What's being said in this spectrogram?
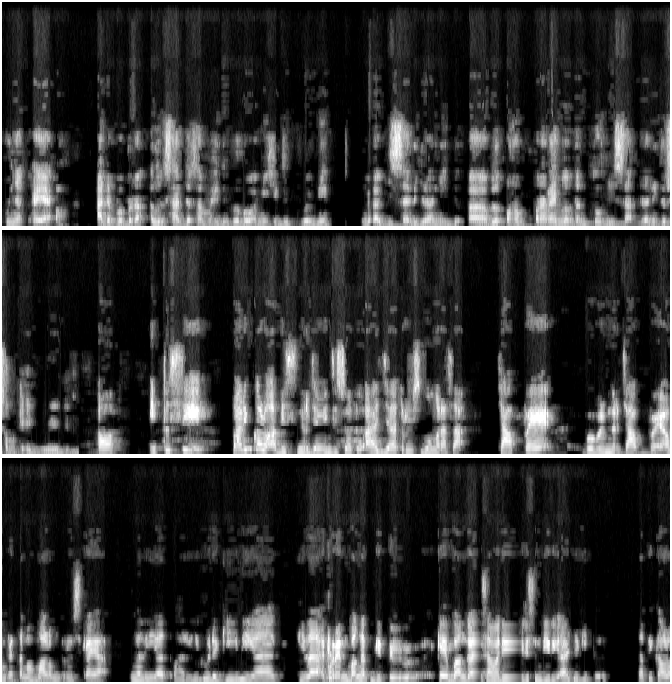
punya kayak oh ada beberapa lu sadar sama hidup lu bahwa ini hidup gue ini nggak bisa dijalani hidup eh, belum orang orang lain belum tentu bisa dan itu sama kayak gue gitu Oh, itu sih paling kalau abis ngerjain sesuatu aja terus gue ngerasa capek, gue bener-bener capek sampai tengah malam terus kayak ngelihat wah hari ini gue udah gini ya, gila keren banget gitu. Kayak bangga sama diri sendiri aja gitu. Tapi kalau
